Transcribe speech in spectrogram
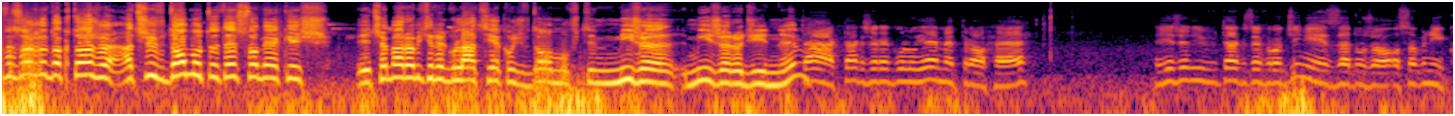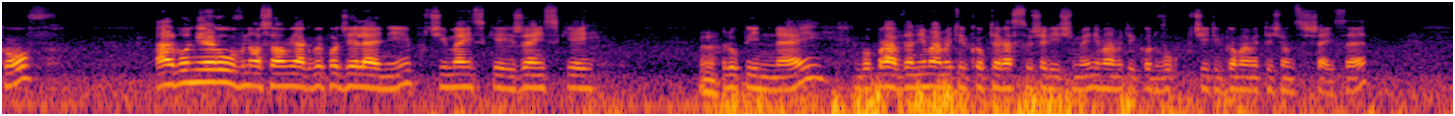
profesorze, doktorze, a czy w domu to też są jakieś... y, Trzeba robić regulację jakąś w domu, w tym mirze, mirze rodzinnym? Tak, także regulujemy trochę. Jeżeli w- także w rodzinie jest za dużo osobników, albo nierówno są jakby podzieleni płci męskiej, żeńskiej E. lub innej, bo prawda nie mamy tylko, teraz słyszeliśmy, nie mamy tylko dwóch płci, tylko mamy 1600.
